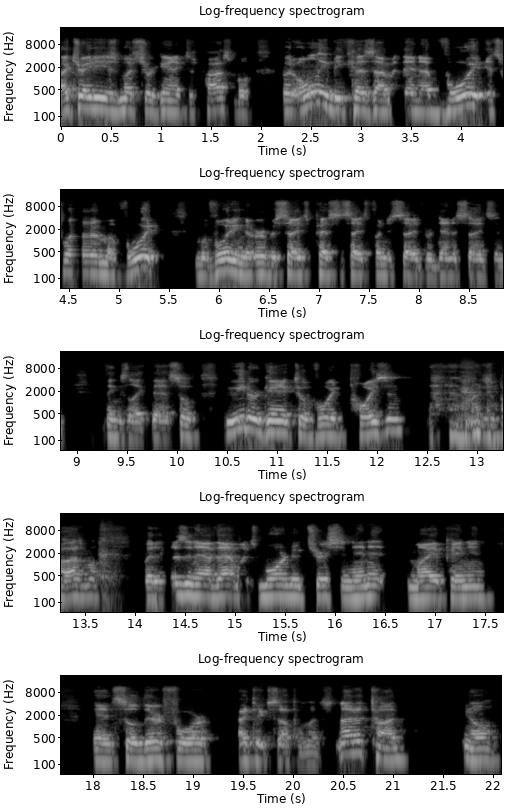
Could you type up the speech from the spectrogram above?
I try to eat as much organic as possible, but only because I'm then avoid. It's what I'm avoiding. I'm avoiding the herbicides, pesticides, fungicides, rodenticides, and things like that. So you eat organic to avoid poison as much as possible, but it doesn't have that much more nutrition in it, in my opinion. And so therefore, I take supplements. Not a ton, you know.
